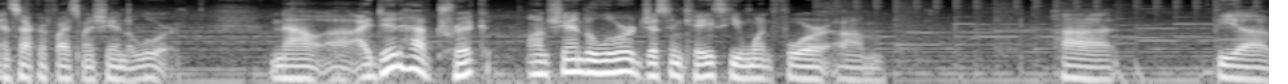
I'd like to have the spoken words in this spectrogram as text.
and sacrifice my Chandelure. Now, uh, I did have Trick on Chandelure just in case he went for um, uh, the uh,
